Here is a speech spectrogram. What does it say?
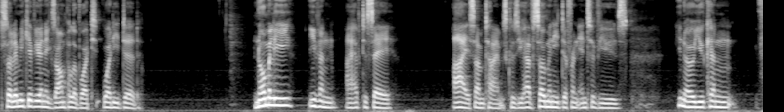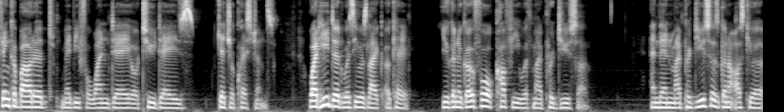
So let me give you an example of what what he did. Normally, even I have to say, I sometimes because you have so many different interviews. You know, you can think about it maybe for one day or two days, get your questions what he did was he was like, okay, you're going to go for coffee with my producer. And then my producer is going to ask you a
